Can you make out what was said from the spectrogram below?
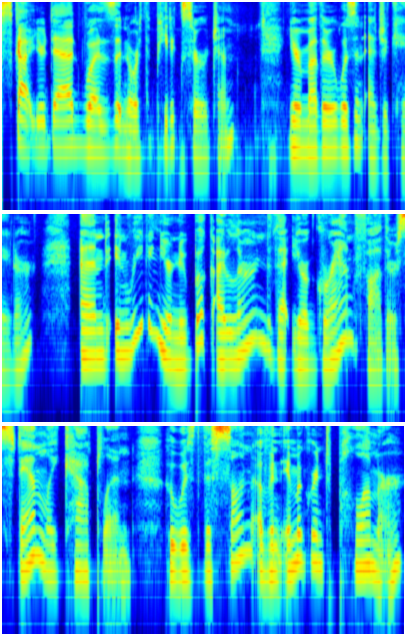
Scott, your dad was an orthopedic surgeon. Your mother was an educator. And in reading your new book, I learned that your grandfather, Stanley Kaplan, who was the son of an immigrant plumber,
